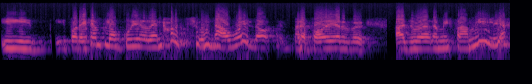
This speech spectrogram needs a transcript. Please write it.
Y, y, por ejemplo, cuido de noche un abuelo para poder ayudar a mi familia.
